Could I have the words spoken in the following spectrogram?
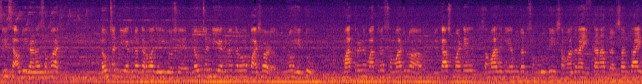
શ્રી સાવલી રાણા સમાજ નવચંડી યજ્ઞ કરવા જઈ રહ્યો છે. નવચંડી યજ્ઞ કરવા પાછળનો હેતુ માત્ર ને માત્ર સમાજના વિકાસ માટે સમાજની અંદર સમૃદ્ધિ, સમાજના એકતાના દર્શન થાય.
